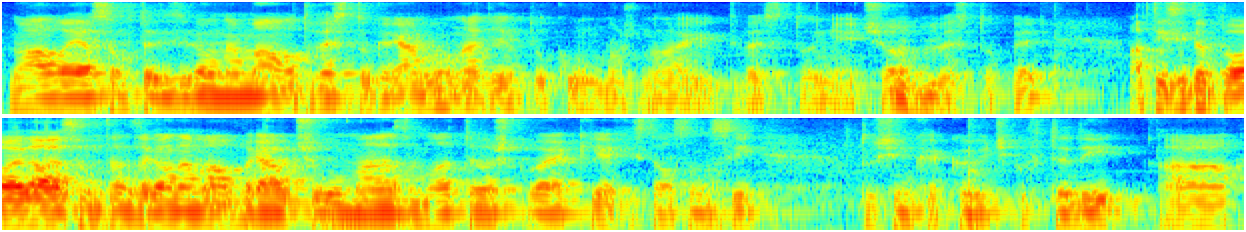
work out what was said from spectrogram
No ale ja som vtedy zrovna mal 200 gramov na deň tuku, možno aj 200 niečo, mm-hmm. 205. A ty si to povedal, ja som tam zrovna mal bravčovú maz, mletého škvarky a chystal som si tuším Krakovičku vtedy a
